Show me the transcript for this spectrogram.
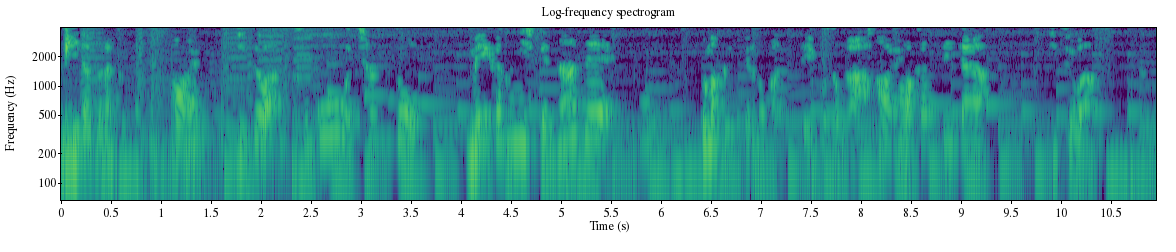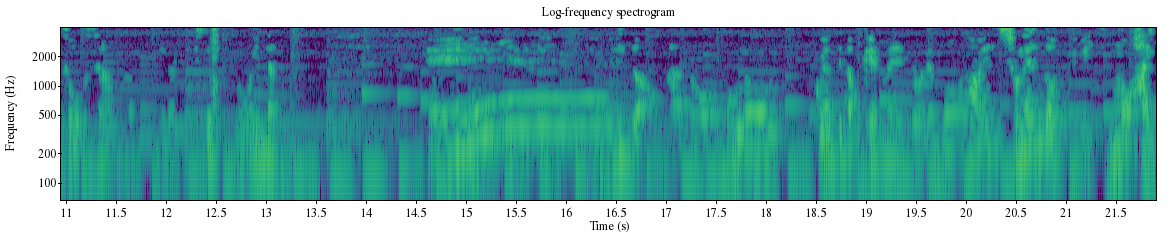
ビギナーズラックってあるんですよ。い。はい。実は、そこをちゃんと明確にして、なぜうまくいってるのかっていうことが、はい。分かっていたら、実は、そう、スランプが抜け出せる一つの要因だと。へ実は、あの、僕のこうやってた保険の営業でも、はい初年度っていうかもう入っ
